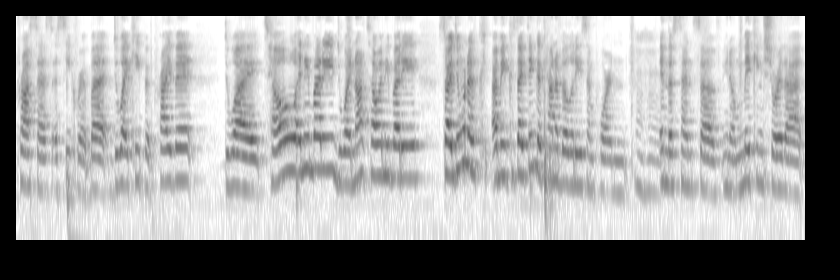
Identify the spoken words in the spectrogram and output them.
process a secret, but do I keep it private? Do I tell anybody? Do I not tell anybody? So I do want to. I mean, because I think accountability is important Mm-hmm. in the sense of you know making sure that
